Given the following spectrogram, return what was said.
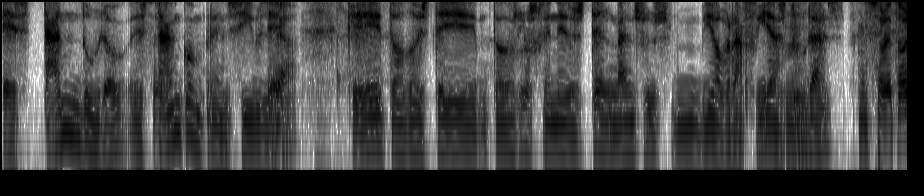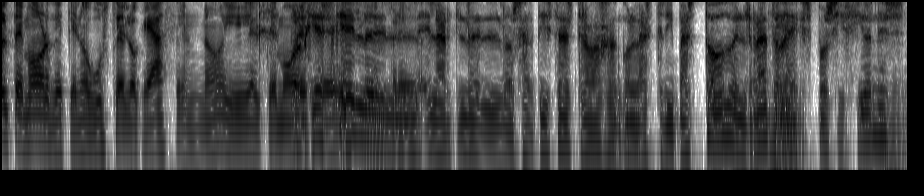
Es tan duro, es tan comprensible que todo este, todos los géneros tengan sus biografías mm. duras. Sobre todo el temor de que no guste lo que hacen, ¿no? Y el temor Porque es, que los artistas trabajan con las tripas todo el rato, las exposiciones...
